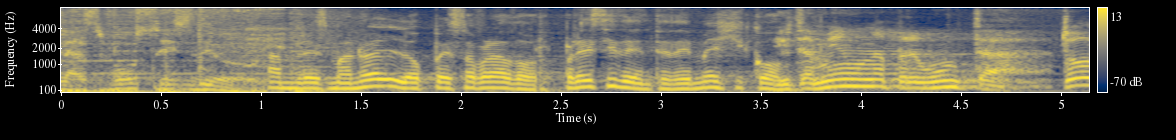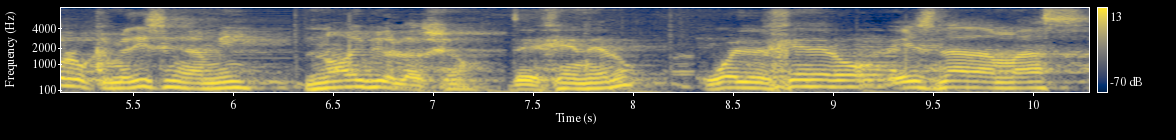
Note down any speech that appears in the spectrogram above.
Las voces de hoy. Andrés Manuel López Obrador, presidente de México. Y también una pregunta. Todo lo que me dicen a mí, ¿no hay violación de género? ¿O el género es nada más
